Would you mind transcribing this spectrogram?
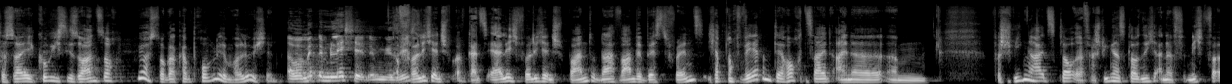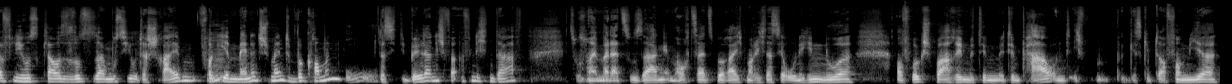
Das sei, gucke ich sie so an und sag, ja, ist doch gar kein Problem, Hallöchen. aber mit einem Lächeln im Ja, Gesicht. völlig entspannt, ganz ehrlich, völlig entspannt. Und danach waren wir Best Friends. Ich habe noch während der Hochzeit eine ähm, Verschwiegenheitsklausel, Verschwiegenheitsklausel nicht, eine Nichtveröffentlichungsklausel sozusagen muss ich unterschreiben von mhm. ihrem Management bekommen, oh. dass ich die Bilder nicht veröffentlichen darf. Jetzt muss man immer dazu sagen, im Hochzeitsbereich mache ich das ja ohnehin nur auf Rücksprache mit dem, mit dem Paar und ich, es gibt auch von mir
